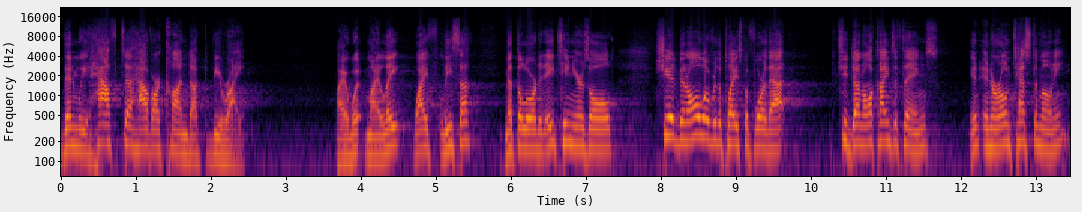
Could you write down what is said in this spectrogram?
then we have to have our conduct be right. My, my late wife, Lisa, met the Lord at 18 years old. She had been all over the place before that. She'd done all kinds of things in, in her own testimony.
